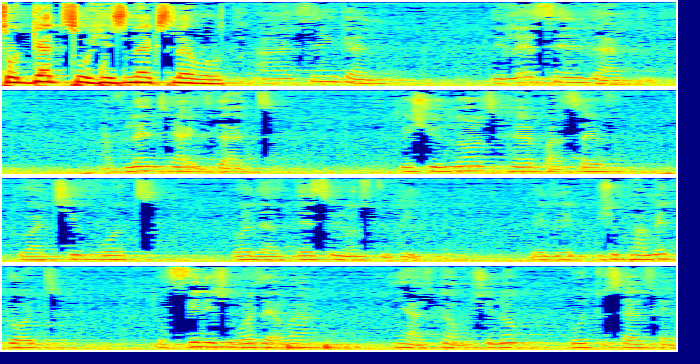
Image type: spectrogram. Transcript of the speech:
to get to his next level. I think um, the lesson that I've learned here is that we should not help ourselves to achieve what God has destined us to be. We should permit God to finish whatever He has done. We should not go to self help.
